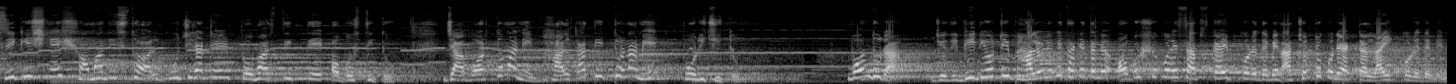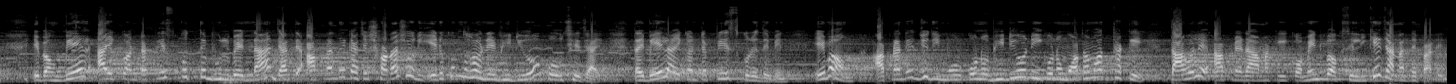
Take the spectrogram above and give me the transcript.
শ্রীকৃষ্ণের সমাধিস্থল গুজরাটের প্রভাস তীর্থে অবস্থিত, যা বর্তমানে ভালকা তীর্থ নামে পরিচিত। বন্ধুরা যদি ভিডিওটি ভালো লেগে থাকে তাহলে অবশ্য করে সাবস্ক্রাইব করে দেবেন আর ছোট্ট করে একটা লাইক করে দেবেন এবং বেল আইকনটা প্রেস করতে ভুলবেন না যাতে আপনাদের কাছে সরাসরি এরকম ধরনের ভিডিও পৌঁছে যায়। তাই বেল আইকনটা প্রেস করে দেবেন। এবং আপনাদের যদি কোনো ভিডিও নিয়ে কোনো মতামত থাকে, তাহলে আপনারা আমাকে কমেন্ট বক্সে লিখে জানাতে পারেন।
